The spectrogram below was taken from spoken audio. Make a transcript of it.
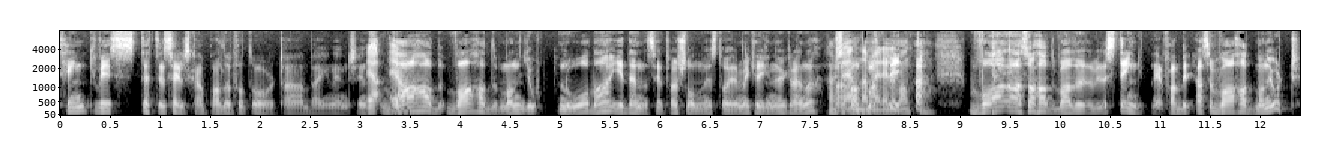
Tenk hvis dette selskapet hadde fått overta Bergen Engines. Ja, ja. Hva, hadde, hva, hadde, man gjort nå da, i denne situasjonen vi står i med krigen i Ukraina? Kanskje enda man, mer relevant, da. Ja, hva, altså, hadde man stengt ned fabrik... Altså, hva hadde man gjort?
